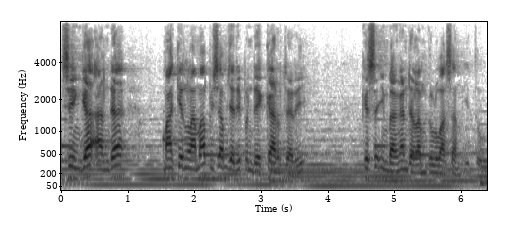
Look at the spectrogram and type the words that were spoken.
sehingga anda makin lama bisa menjadi pendekar dari keseimbangan dalam keluasan itu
